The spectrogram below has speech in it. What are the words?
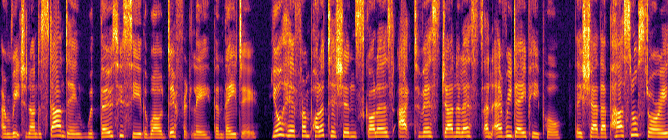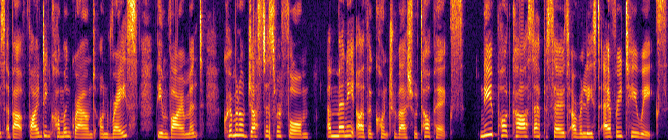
and reach an understanding with those who see the world differently than they do. You'll hear from politicians, scholars, activists, journalists, and everyday people. They share their personal stories about finding common ground on race, the environment, criminal justice reform, and many other controversial topics. New podcast episodes are released every two weeks.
